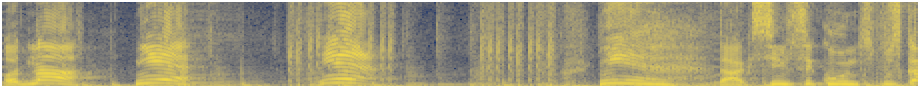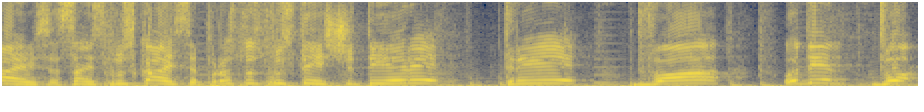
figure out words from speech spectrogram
Одна! Ні! Ні! Ні. Так, 7 секунд. Спускаємося. Сань, спускайся. Просто спустись. 4, 3, 2, 1, 2.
